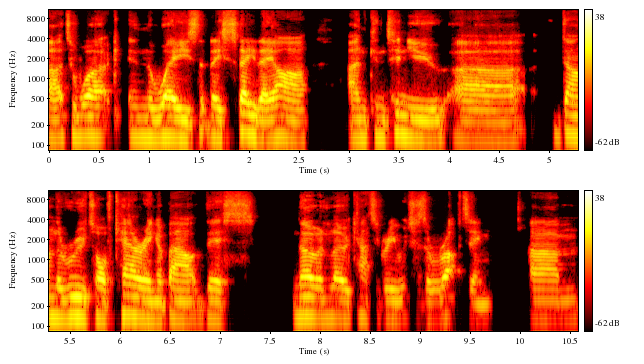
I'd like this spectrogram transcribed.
uh, to work in the ways that they say they are and continue uh, down the route of caring about this no and low category which is erupting, um,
